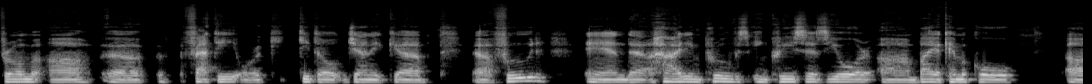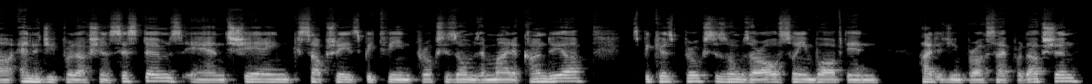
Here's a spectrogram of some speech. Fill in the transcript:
from uh, uh, fatty or ketogenic uh, uh, food. And uh, how it improves, increases your um, biochemical uh, energy production systems and sharing substrates between peroxisomes and mitochondria. It's because peroxisomes are also involved in hydrogen peroxide production.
